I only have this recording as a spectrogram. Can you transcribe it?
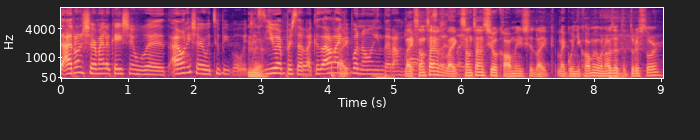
I don't share my location with. I only share it with two people, which is you and Priscilla, because I don't like, Like- people knowing that I'm Like home. sometimes, So it's like, sometimes she'll call me. She like like when you call me when I was at the thrift store,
